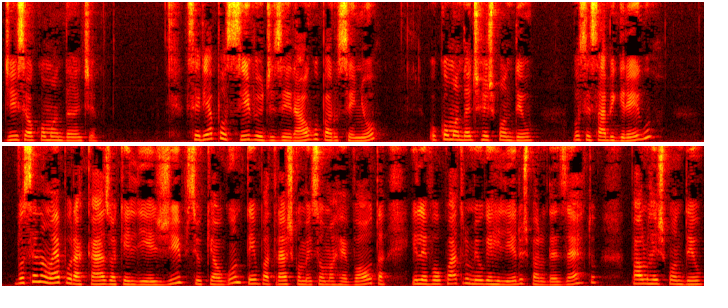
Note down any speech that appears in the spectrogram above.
disse ao comandante: Seria possível dizer algo para o senhor? O comandante respondeu: Você sabe grego? Você não é por acaso aquele egípcio que algum tempo atrás começou uma revolta e levou quatro mil guerrilheiros para o deserto? Paulo respondeu:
